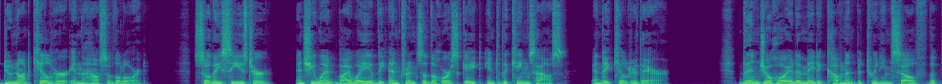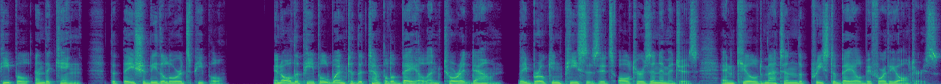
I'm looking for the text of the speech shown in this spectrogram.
Do not kill her in the house of the Lord. So they seized her, and she went by way of the entrance of the horse gate into the king's house, and they killed her there. Then Jehoiada made a covenant between himself, the people, and the king, that they should be the Lord's people. And all the people went to the temple of Baal and tore it down. They broke in pieces its altars and images, and killed Mattan the priest of Baal before the altars.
